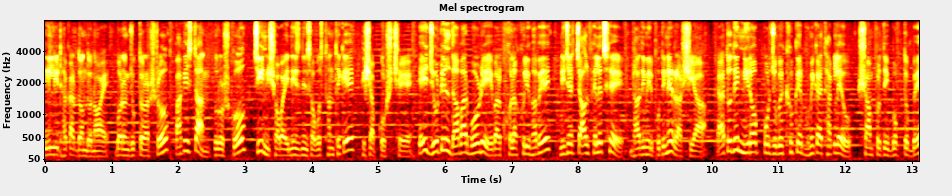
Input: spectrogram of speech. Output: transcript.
দিল্লি ঢাকার দ্বন্দ্ব নয়, বরং যুক্তরাষ্ট্র, পাকিস্তান, তুরস্ক, চীন সবাই নিজ নিজ অবস্থান থেকে হিসাব করছে। এই জটিল দাবার বোর্ডে এবার খোলাখুলিভাবে নিজের চাল ফেলেছে ভ্লাদিমির পুতিনের রাশিয়া। এতদিন নীরব পর্যবেক্ষকের ভূমিকায় থাকলেও সাম্প্রতিক বক্তব্যে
